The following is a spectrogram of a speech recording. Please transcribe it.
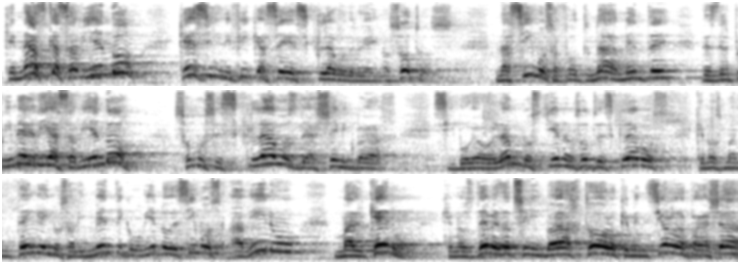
Que nazca sabiendo qué significa ser esclavo del rey. Nosotros nacimos afortunadamente desde el primer día sabiendo somos esclavos de Hashem. Si Boreolam nos tiene a nosotros esclavos, que nos mantenga y nos alimente, como bien lo decimos, Avinu Malkenu, כנוסדה בעזרת השם יתברך תור, או כמנסיון על הפרשה,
